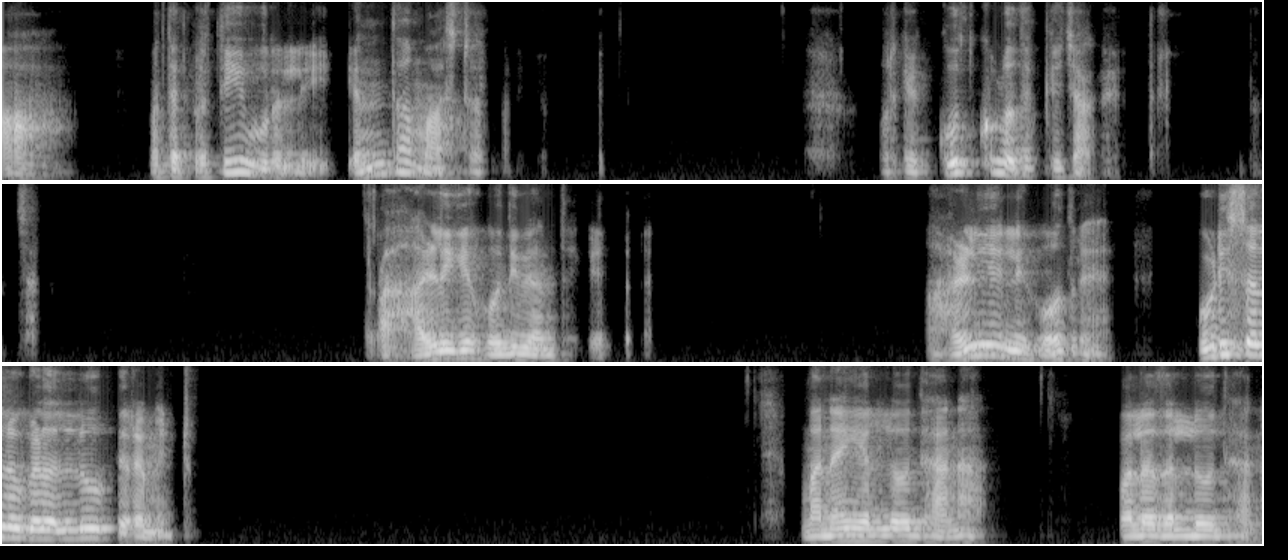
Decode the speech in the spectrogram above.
ಆ, ಮತ್ತೆ ಪ್ರತಿ ಊರಲ್ಲಿ ಎಂತ ಮಾಸ್ಟರ್ ಅವ್ರಿಗೆ ಕೂತ್ಕೊಳ್ಳೋದಕ್ಕೆ ಜಾಗ ಇರುತ್ತೆ ಆ ಹಳ್ಳಿಗೆ ಹೋದಿವಿ ಅಂತ ಹೇಳ್ತಾರೆ ಆ ಹಳ್ಳಿಯಲ್ಲಿ ಹೋದ್ರೆ ಗುಡಿಸಲುಗಳಲ್ಲೂ ಪಿರಮಿಡ್ ಮನೆಯಲ್ಲೂ ಧ್ಯಾನ ಹೊಲದಲ್ಲೂ ಧ್ಯಾನ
